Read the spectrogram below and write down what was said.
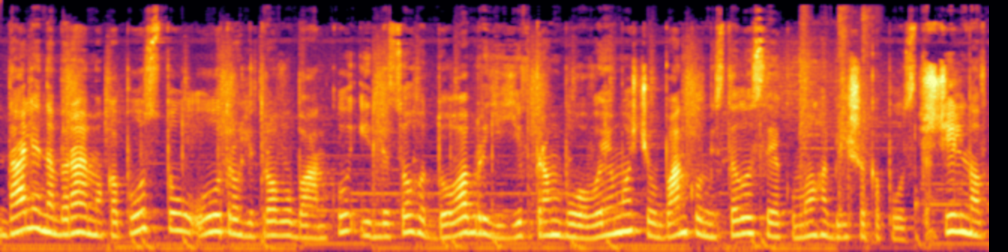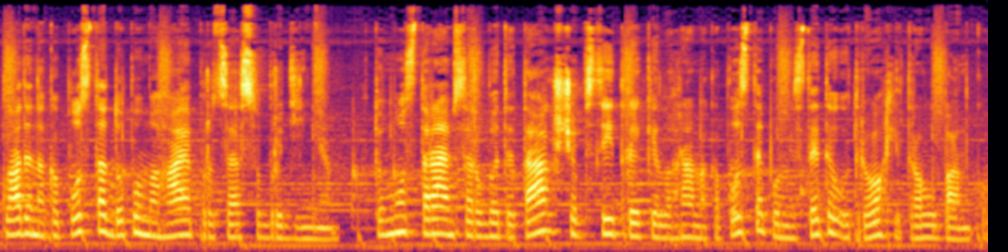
Далі набираємо капусту у 3-літрову банку і для цього добре її втрамбовуємо, щоб в банку вмістилося якомога більше капусти. Щільно вкладена капуста допомагає процесу бродіння. Тому стараємося робити так, щоб всі 3 кг капусти помістити у 3-літрову банку.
